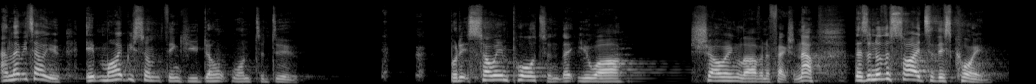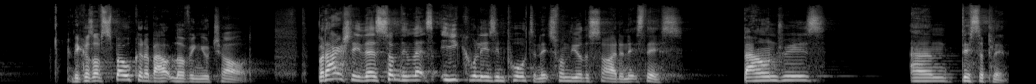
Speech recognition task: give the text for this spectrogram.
And let me tell you, it might be something you don't want to do. But it's so important that you are showing love and affection. Now, there's another side to this coin because I've spoken about loving your child. But actually, there's something that's equally as important. It's from the other side, and it's this boundaries and discipline.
